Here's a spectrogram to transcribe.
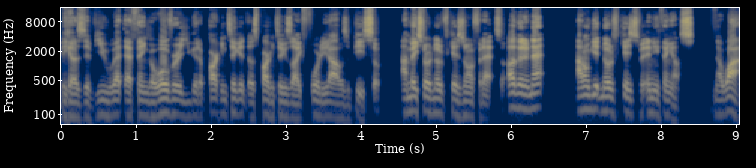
Because if you let that thing go over, you get a parking ticket. Those parking tickets are like $40 a piece. So I make sure notifications are on for that. So other than that, I don't get notifications for anything else. Now, why?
